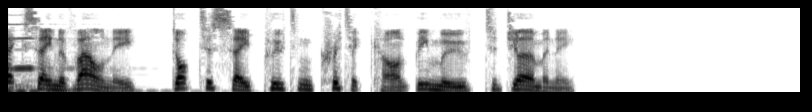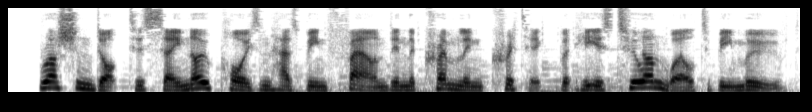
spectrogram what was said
Alexei Navalny, doctors say Putin critic can't be moved to Germany. Russian doctors say no poison has been found in the Kremlin critic but he is too unwell to be moved.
